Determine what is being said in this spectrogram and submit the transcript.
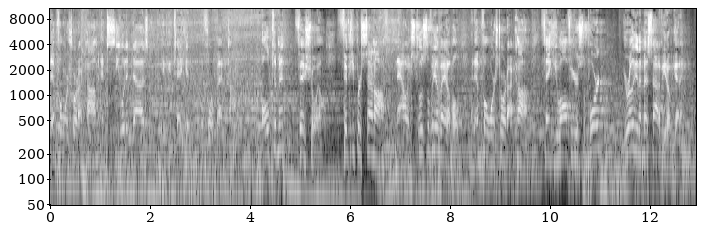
at InfoWarsStore.com and see what it does if you take it before bedtime. Ultimate fish oil. 50% off, now exclusively available at InfoWarsStore.com. Thank you all for your support. You're really going to miss out if you don't get it.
